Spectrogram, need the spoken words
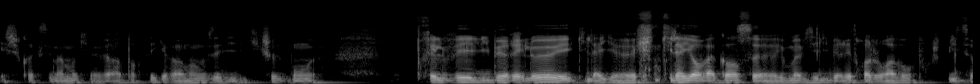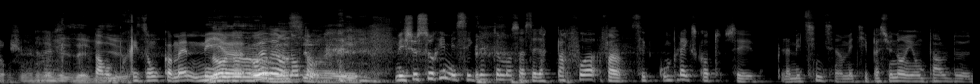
et, je crois que c'est maman qui m'avait rapporté qu'apparemment vous aviez dit quelque chose, bon, prélevez, libérez-le et qu'il aille, qu'il aille en vacances. vous m'aviez libéré trois jours avant pour puisse rejoindre mes amis. Pas en prison quand même, mais on entend. mais je souris, mais c'est exactement ça. C'est-à-dire que parfois, enfin, c'est complexe quand c'est la médecine, c'est un métier passionnant et on parle de,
